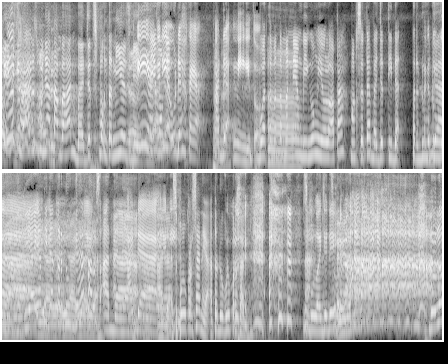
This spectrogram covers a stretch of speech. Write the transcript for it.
kayaknya kita harus punya tambahan budget spontaneous gitu iya, jadi ya udah kayak ada nih gitu. Buat teman-teman yang bingung YOLO apa? Maksudnya budget tidak terduga. Terduga. Dia yang Iya, tidak iya, terduga iya, iya. harus ada. ada. ada Jadi 10% ya atau 20% 10 aja deh. dulu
